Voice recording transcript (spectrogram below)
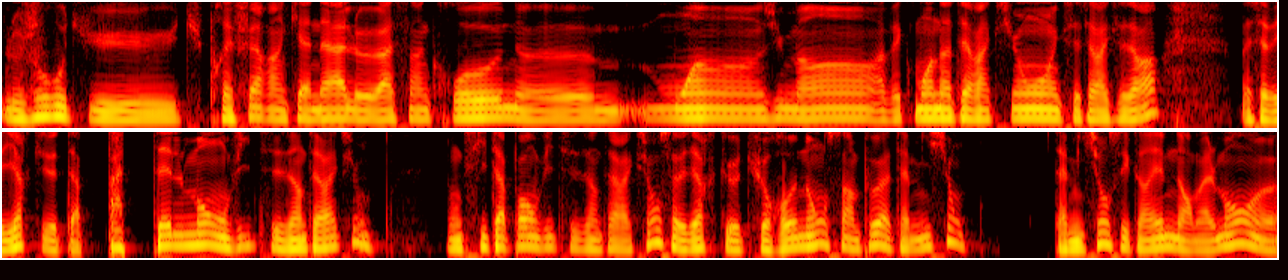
le jour où tu, tu préfères un canal euh, asynchrone, euh, moins humain, avec moins d'interactions, etc., etc., bah ça veut dire que tu n'as pas tellement envie de ces interactions. Donc si tu n'as pas envie de ces interactions, ça veut dire que tu renonces un peu à ta mission. Ta mission, c'est quand même normalement euh,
